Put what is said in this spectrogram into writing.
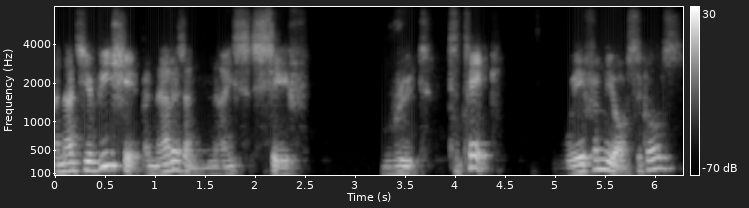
And that's your V shape, and that is a nice, safe route to take. Away from the obstacles,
